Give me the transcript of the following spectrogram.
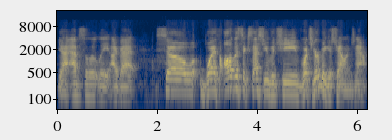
Yeah absolutely. I bet so with all the success you've achieved what's your biggest challenge now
